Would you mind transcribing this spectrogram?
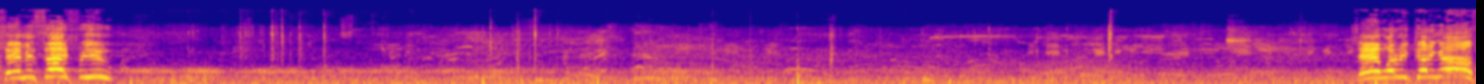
Sam inside for you. Sam, what are we cutting off?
